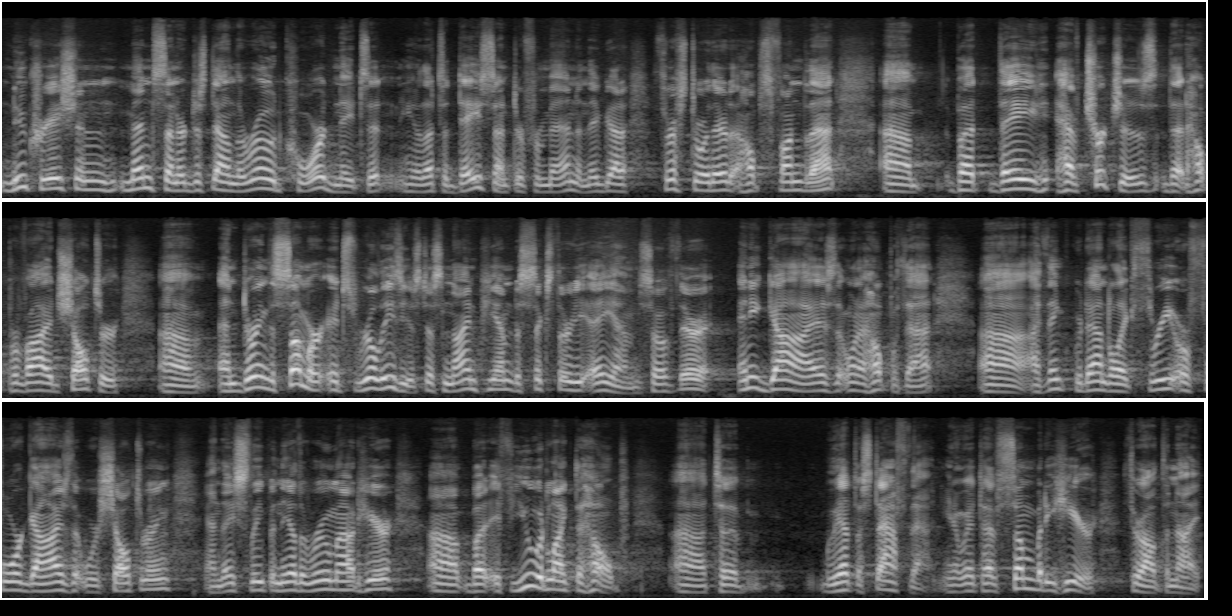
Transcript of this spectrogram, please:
new creation men's center just down the road coordinates it. You know that's a day center for men and they've got a thrift store there that helps fund that. Um, but they have churches that help provide shelter. Um, and during the summer it's real easy. It's just 9 p.m to 6.30 a.m so if there are any guys that want to help with that. Uh, I think we're down to like three or four guys that we're sheltering, and they sleep in the other room out here. Uh, but if you would like to help, uh, to we have to staff that. You know, we have to have somebody here throughout the night.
